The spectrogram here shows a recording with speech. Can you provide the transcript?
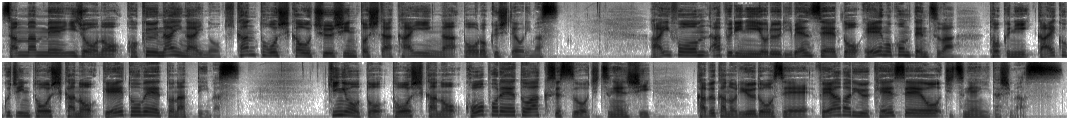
3万名以上の国内外の機関投資家を中心とした会員が登録しております。iPhone アプリによる利便性と英語コンテンツは特に外国人投資家のゲートウェイとなっています。企業と投資家のコーポレートアクセスを実現し、株価の流動性、フェアバリュー形成を実現いたします。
